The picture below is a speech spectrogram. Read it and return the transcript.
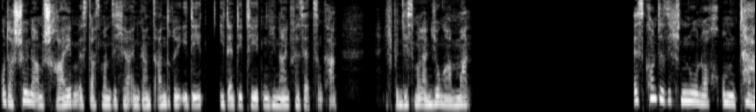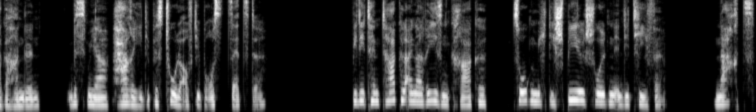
Und das Schöne am Schreiben ist, dass man sich ja in ganz andere Ide Identitäten hineinversetzen kann. Ich bin diesmal ein junger Mann. Es konnte sich nur noch um Tage handeln, bis mir Harry die Pistole auf die Brust setzte. Wie die Tentakel einer Riesenkrake zogen mich die Spielschulden in die Tiefe. Nachts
